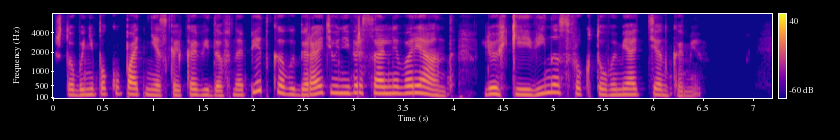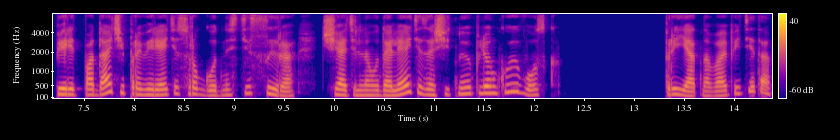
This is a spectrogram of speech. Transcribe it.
Чтобы не покупать несколько видов напитка, выбирайте универсальный вариант – легкие вина с фруктовыми оттенками. Перед подачей проверяйте срок годности сыра, тщательно удаляйте защитную пленку и воск. Приятного аппетита!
